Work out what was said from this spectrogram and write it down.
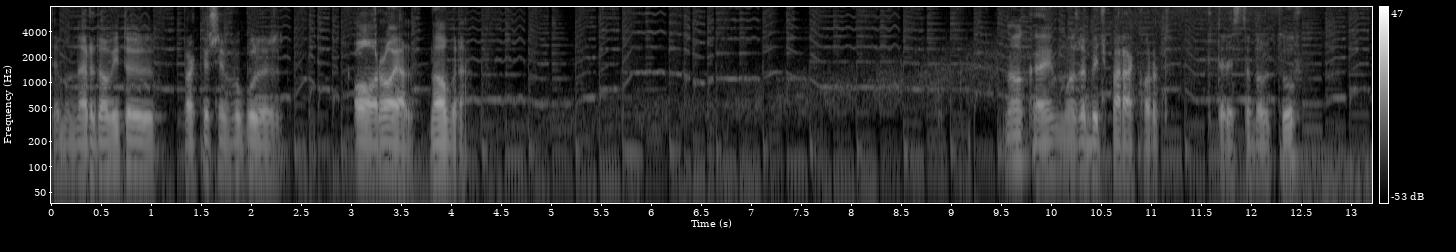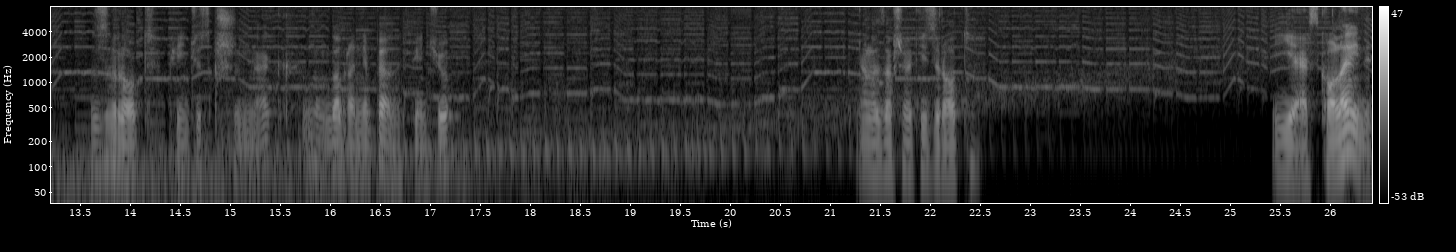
Temu nerdowi to praktycznie w ogóle. O, Royal, dobra. No okej, może być parakord. 400 dolców. Zwrot 5 skrzynek. No dobra, niepełnych 5. Ale zawsze jakiś zwrot. Jest kolejny.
